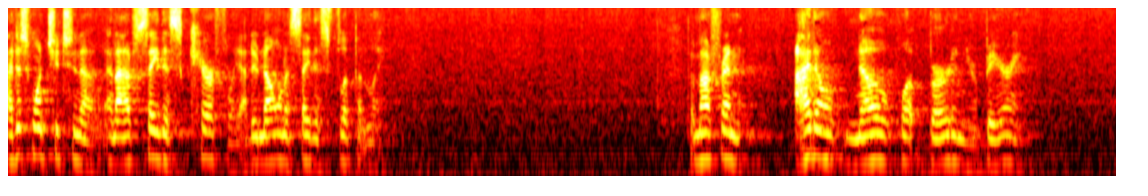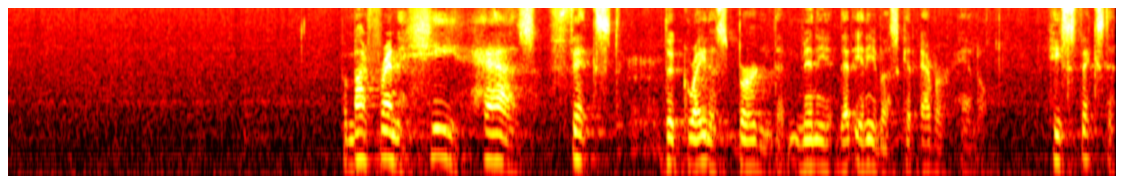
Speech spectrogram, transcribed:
I just want you to know, and I say this carefully, I do not want to say this flippantly. But my friend, I don't know what burden you're bearing. But my friend, he has fixed the greatest burden that many that any of us could ever handle. He's fixed it.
